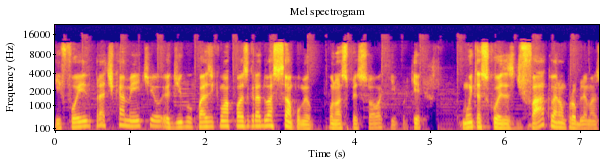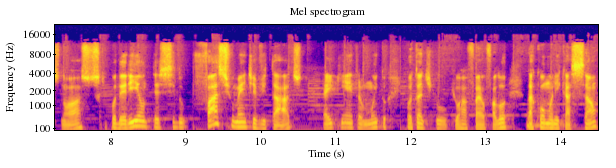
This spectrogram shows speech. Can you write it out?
E foi praticamente, eu, eu digo, quase que uma pós-graduação para o nosso pessoal aqui, porque muitas coisas de fato eram problemas nossos que poderiam ter sido facilmente evitados. É aí que entra muito importante que o, que o Rafael falou, da comunicação,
